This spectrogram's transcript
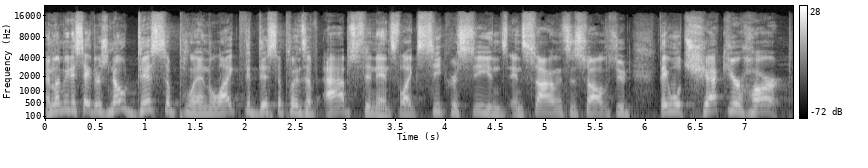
And let me just say, there's no discipline like the disciplines of abstinence, like secrecy and, and silence and solitude. They will check your heart.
